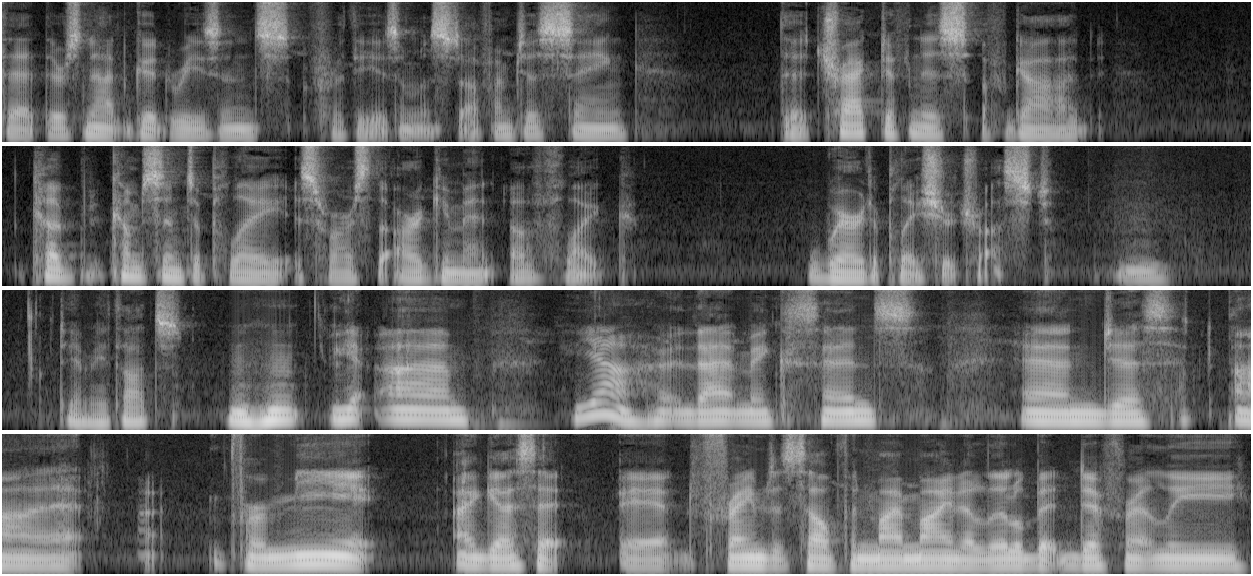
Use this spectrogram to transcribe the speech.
that there's not good reasons for theism and stuff. I'm just saying the attractiveness of god comes into play as far as the argument of like where to place your trust. Mm. Do you have any thoughts? Mm-hmm. Yeah, um, yeah, that makes sense. And just uh, for me, I guess it it frames itself in my mind a little bit differently,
